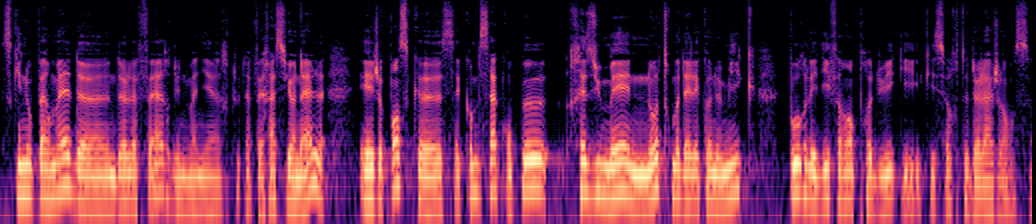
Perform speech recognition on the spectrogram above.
ce qui nous permet de, le faire d'une manière tout à fait rationnelle. Et je pense que c'est comme ça qu'on peut résumer notre modèle économique pour les différents produits qui, sortent de l'agence.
